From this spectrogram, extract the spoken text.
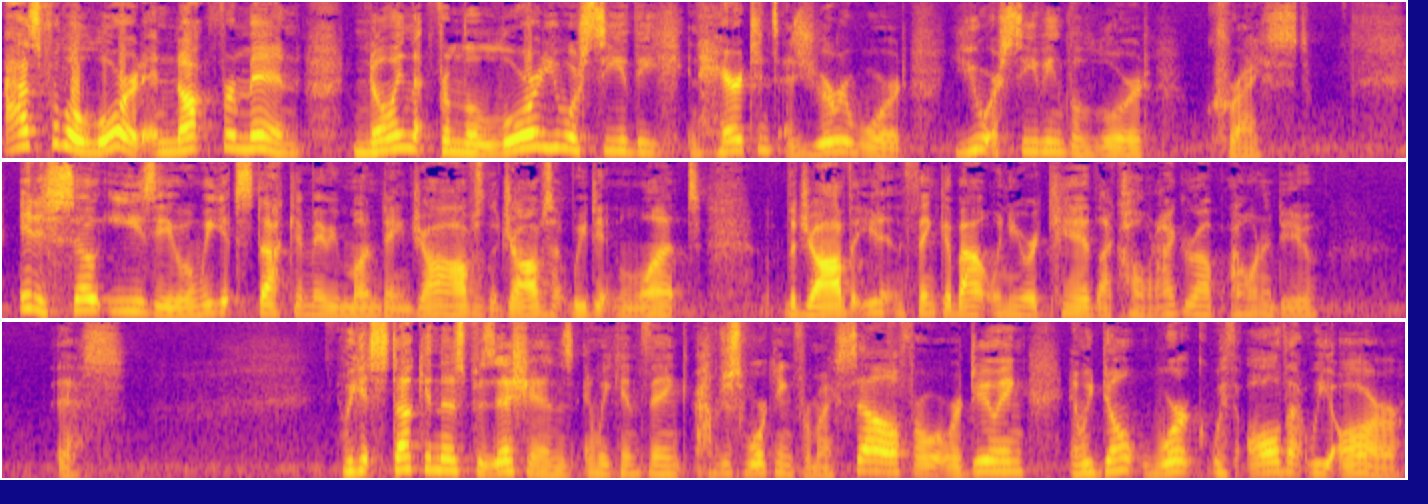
as for the Lord and not for men, knowing that from the Lord you will receive the inheritance as your reward. You are receiving the Lord Christ it is so easy when we get stuck in maybe mundane jobs, the jobs that we didn't want, the job that you didn't think about when you were a kid, like, oh, when I grew up, I want to do this. We get stuck in those positions and we can think, I'm just working for myself or what we're doing, and we don't work with all that we are.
